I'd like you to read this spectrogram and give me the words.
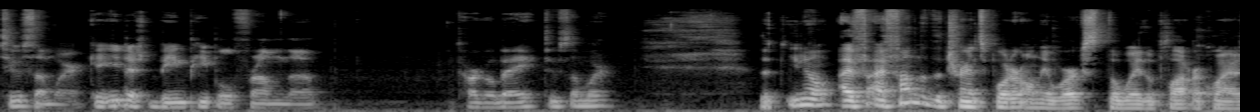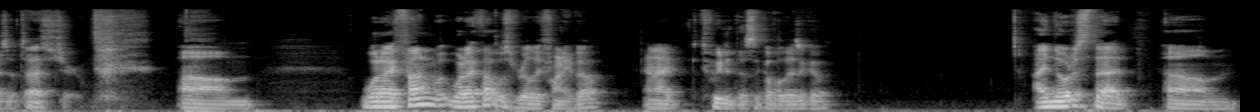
to somewhere, can't you just beam people from the cargo bay to somewhere? the, you know, I've I found that the transporter only works the way the plot requires it to. That's true. Um, what I found, what I thought was really funny though, and I tweeted this a couple days ago. I noticed that um,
